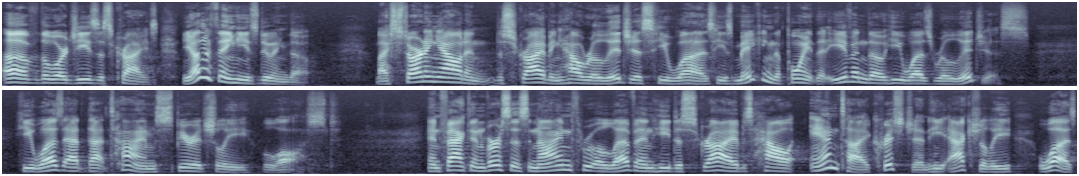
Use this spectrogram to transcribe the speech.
of the Lord Jesus Christ. The other thing he's doing, though, by starting out and describing how religious he was, he's making the point that even though he was religious, he was at that time spiritually lost. In fact, in verses 9 through 11, he describes how anti Christian he actually was.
